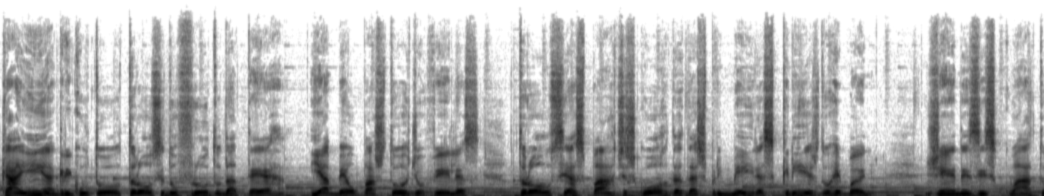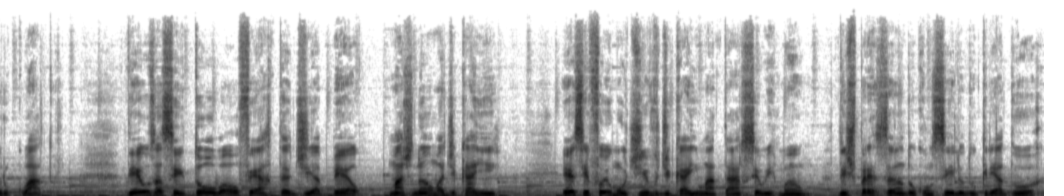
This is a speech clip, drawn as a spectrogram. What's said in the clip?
Caim, agricultor, trouxe do fruto da terra, e Abel, pastor de ovelhas, trouxe as partes gordas das primeiras crias do rebanho. Gênesis 4, 4. Deus aceitou a oferta de Abel, mas não a de Caim. Esse foi o motivo de Caim matar seu irmão, desprezando o conselho do Criador.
